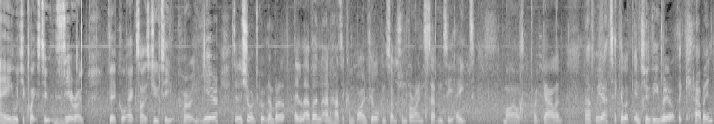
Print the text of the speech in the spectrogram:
A, which equates to zero vehicle excise duty per year. It's an insurance group number 11 and has a combined fuel consumption of around 78 miles per gallon. Now if we uh, take a look into the rear of the cabin,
